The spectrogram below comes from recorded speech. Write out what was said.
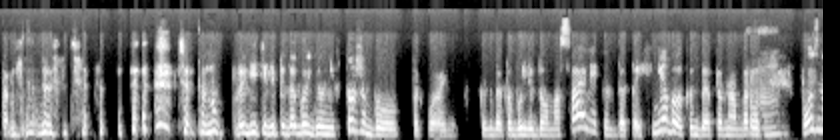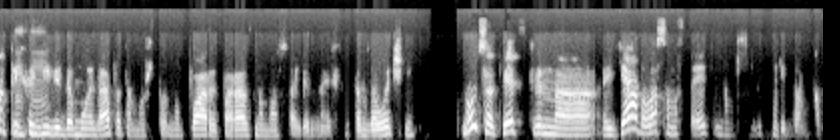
там ну, родители педагоги у них тоже был такое, они когда-то были дома сами, когда-то их не было, когда-то наоборот mm-hmm. поздно приходили mm-hmm. домой, да, потому что, ну, пары по-разному, особенно если там заочники. Ну, соответственно, я была самостоятельным абсолютно ребенком.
